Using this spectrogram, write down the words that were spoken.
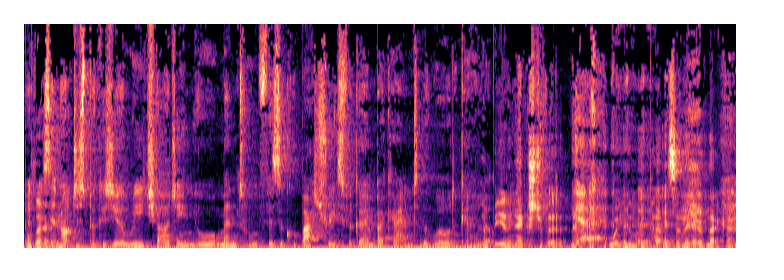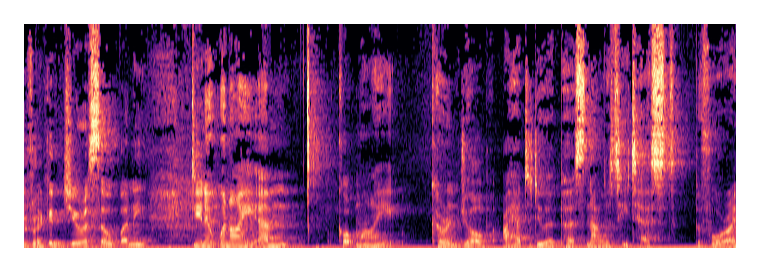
But Although is it not just because you're recharging your mental and physical batteries for going back out into the world again? a little being an extrovert, Yeah. waving my pants in the air and that kind of thing. like a Duracell bunny. Do you know when I um, got my current job, I had to do a personality test before I.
